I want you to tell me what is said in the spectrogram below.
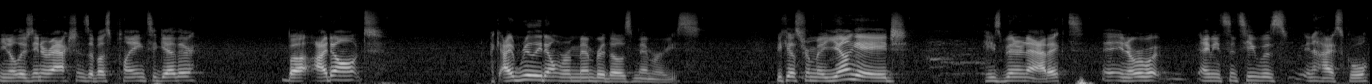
you know, there's interactions of us playing together. But I don't, like, I really don't remember those memories. Because from a young age, he's been an addict. You know, I mean, since he was in high school,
